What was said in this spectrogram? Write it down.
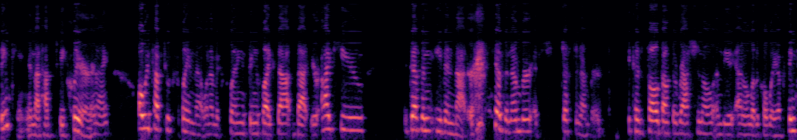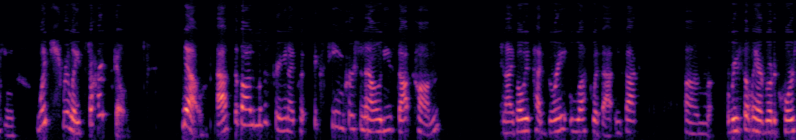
thinking, and that has to be clear. And I always have to explain that when I'm explaining things like that, that your IQ doesn't even matter. As a number, it's just a number because it's all about the rational and the analytical way of thinking, which relates to hard skills. Now, at the bottom of the screen, I put 16personalities.com, and I've always had great luck with that. In fact, um, recently I wrote a course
